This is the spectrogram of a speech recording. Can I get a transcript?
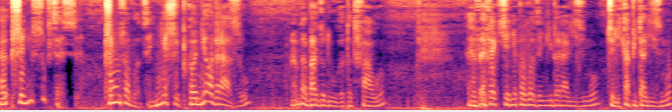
e, przyniósł sukcesy, przyniósł owoce. Nie szybko, nie od razu, prawda? Bardzo długo to trwało. W efekcie niepowodzeń liberalizmu, czyli kapitalizmu,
